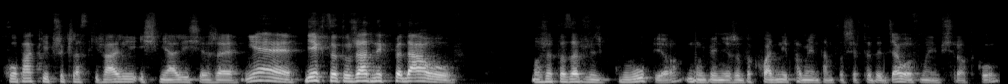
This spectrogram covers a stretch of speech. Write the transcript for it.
Chłopaki przyklaskiwali i śmiali się, że nie, nie chcę tu żadnych pedałów. Może to zabrzmieć głupio, mówienie, że dokładnie pamiętam, co się wtedy działo w moim środku,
